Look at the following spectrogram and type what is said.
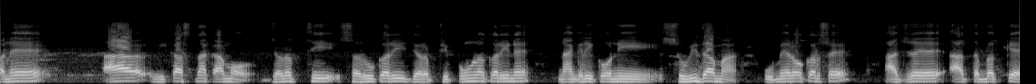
અને આ વિકાસના કામો ઝડપથી શરૂ કરી, ઝડપથી પૂર્ણ કરીને નાગરિકોની સુવિધામાં ઉમેરો કરશે. આજે આ તબક્કે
